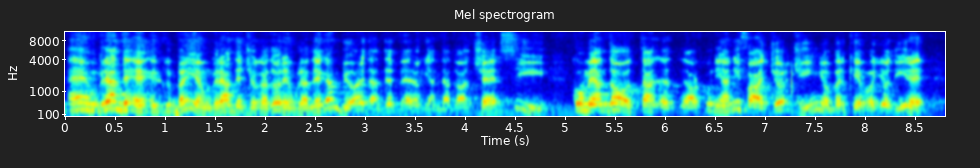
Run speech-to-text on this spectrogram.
È un grande, è, è- Koulibaly è un grande giocatore, è un grande campione, tant'è vero che è andato al Chelsea come andò ta- eh, alcuni anni fa Giorginio, perché voglio dire,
